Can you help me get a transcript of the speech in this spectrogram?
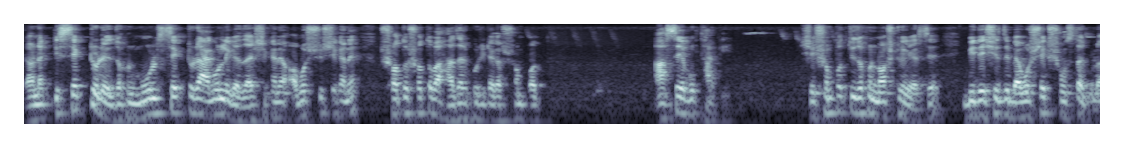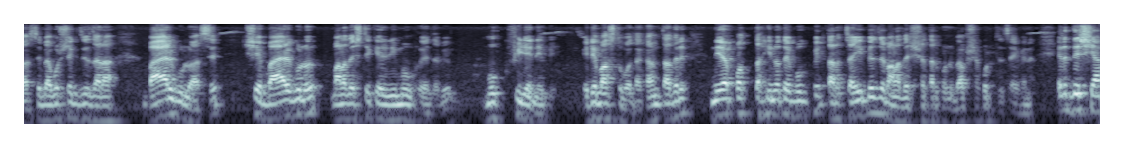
কারণ একটি সেক্টরে যখন মূল সেক্টরে আগুন লেগে যায়, সেখানে অবশ্যই সেখানে শত শত বা হাজার কোটি টাকার সম্পদ আছে এবং থাকে। সেই সম্পত্তি যখন নষ্ট হয়ে গেছে, বিদেশি যে ব্যবসায়িক সংস্থাগুলো আছে, ব্যবসায়িক যে যারা বায়ারগুলো আছে, সে বায়ারগুলো বাংলাদেশ থেকে রিমুভ হয়ে যাবে, মুখ ফিরে নেবে। এটা বাস্তবতা, কারণ তাদের নিরাপত্তাহীনতায় ভুগবে, তারা চাইবে যে বাংলাদেশের সাথে কোনো ব্যবসা করতে চাইবে না। এটা দেশীয়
